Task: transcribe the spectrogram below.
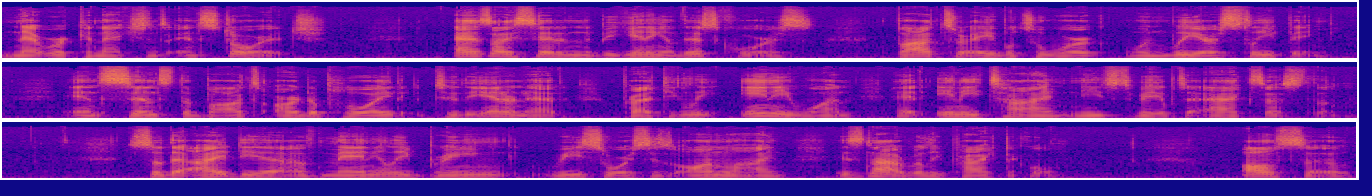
network connections, and storage. As I said in the beginning of this course, bots are able to work when we are sleeping. And since the bots are deployed to the internet, practically anyone at any time needs to be able to access them. So the idea of manually bringing resources online is not really practical. Also,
